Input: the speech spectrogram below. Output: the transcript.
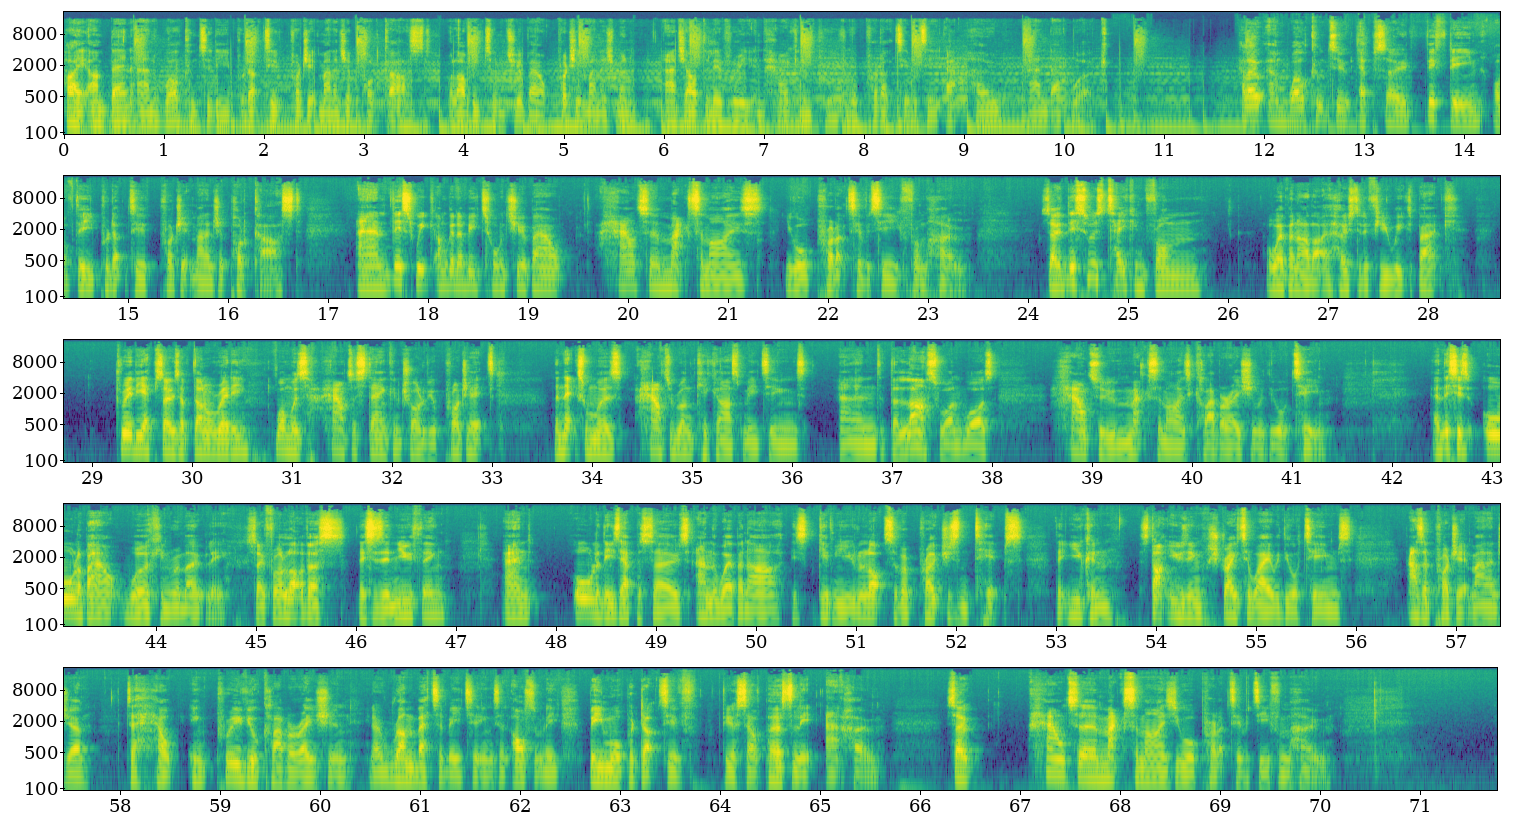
Hi, I'm Ben, and welcome to the Productive Project Manager podcast. Well, I'll be talking to you about project management, agile delivery, and how you can improve your productivity at home and at work. Hello, and welcome to episode 15 of the Productive Project Manager podcast. And this week, I'm going to be talking to you about how to maximize your productivity from home. So, this was taken from a webinar that I hosted a few weeks back Three of the episodes I've done already. One was how to stay in control of your project. The next one was how to run kick ass meetings. And the last one was how to maximize collaboration with your team. And this is all about working remotely. So, for a lot of us, this is a new thing. And all of these episodes and the webinar is giving you lots of approaches and tips that you can start using straight away with your teams as a project manager to help improve your collaboration, you know, run better meetings and ultimately be more productive for yourself personally at home. So, how to maximize your productivity from home?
